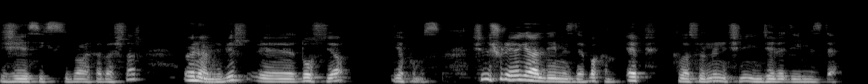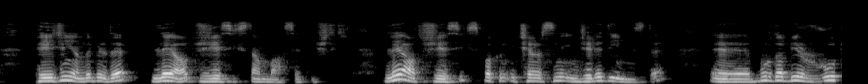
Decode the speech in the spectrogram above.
JSX gibi arkadaşlar önemli bir e, dosya yapımız. Şimdi şuraya geldiğimizde bakın app klasörünün içini incelediğimizde page'in yanında bir de layout JSX'ten bahsetmiştik. Layout JSX bakın içerisini incelediğimizde ee, burada bir root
